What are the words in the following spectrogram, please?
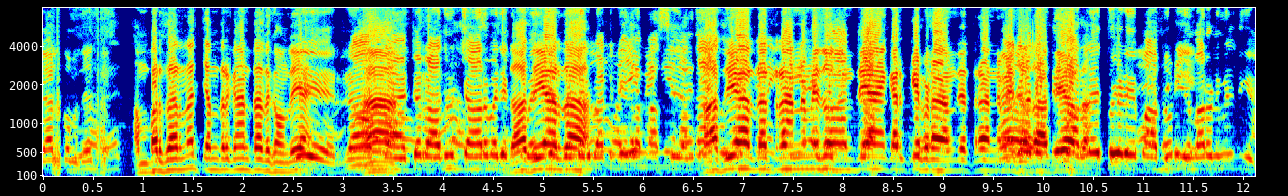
ਗੱਲ ਘੁੰਮਦੇ ਇੱਥੇ ਅੰਬਰਸਰ ਨਾ ਚੰਦਰਕਾਂਤਾ ਦਿਖਾਉਂਦੇ ਆ। ਇਹ ਰਾਤ ਨੂੰ ਰਾਤ ਨੂੰ 4 ਵਜੇ ਦਸ ਹਜ਼ਾਰ ਦਾ। ਬੈਠ ਕੇ ਅਗਲਾ ਪਾਸੇ ਜਾਂਦਾ 10000 ਦਾ 9300 ਦਿੰਦੇ ਆ ਐਂ ਕਰਕੇ ਫੜਾ ਦਿੰਦੇ 9300 ਦਾ 10000 ਦਾ। ਇੱਥੋਂ ਜਿਹੜੇ ਭਾਬੀ ਦੀਆਂ ਬਾਹਰੋਂ ਨਹੀਂ ਮਿਲਦੀਆਂ।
